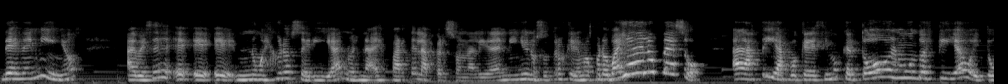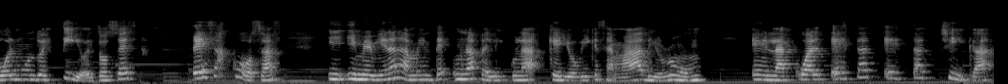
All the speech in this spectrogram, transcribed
desde niños, a veces eh, eh, eh, no es grosería, no es nada, es parte de la personalidad del niño y nosotros queremos, pero vaya de los besos a las tías, porque decimos que todo el mundo es tía y todo el mundo es tío. Entonces, esas cosas, y, me viene a la mente una película que yo vi que se llamaba The Room, en la cual esta, esta chica,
